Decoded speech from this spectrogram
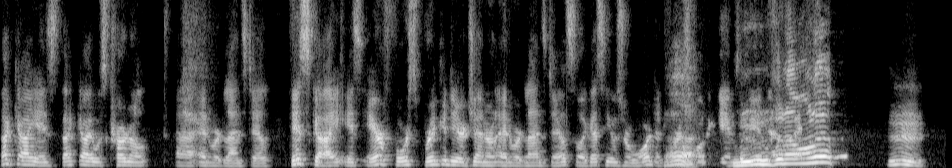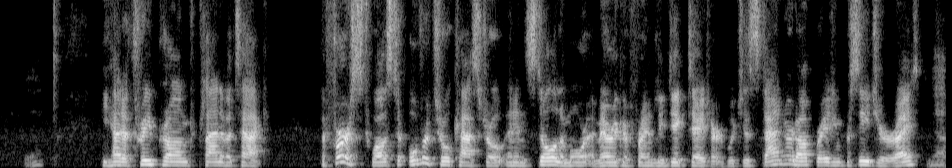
that guy is that guy was Colonel uh, Edward Lansdale. This guy is Air Force Brigadier General Edward Lansdale. So I guess he was rewarded for his Ah, voting games. Moving on up. Hmm. He had a three pronged plan of attack. The first was to overthrow Castro and install a more America friendly dictator, which is standard operating procedure, right? Yeah.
